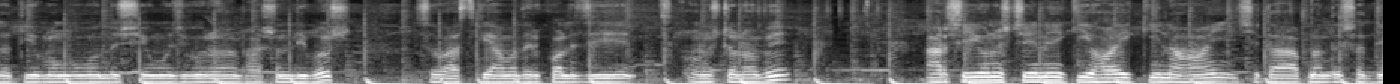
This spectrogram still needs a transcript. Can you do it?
জাতীয় বঙ্গবন্ধু শেখ মুজিবুর রহমান ভাষণ দিবস। সো আজকে আমাদের কলেজে অনুষ্ঠান হবে। আর সেই অনুষ্ঠানে কি হয়, কি না হয়, সেটা আপনাদের সাথে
